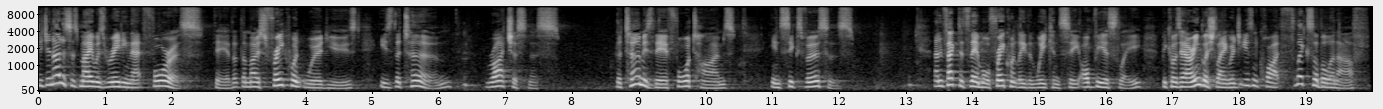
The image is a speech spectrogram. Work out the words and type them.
Did you notice as May was reading that for us there that the most frequent word used is the term righteousness? The term is there four times in six verses. And in fact, it's there more frequently than we can see, obviously, because our English language isn't quite flexible enough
